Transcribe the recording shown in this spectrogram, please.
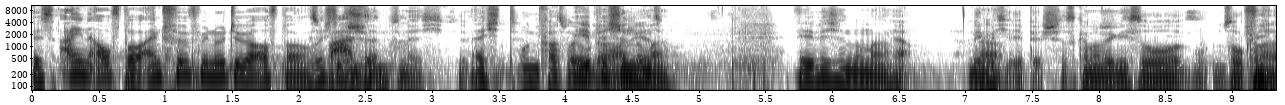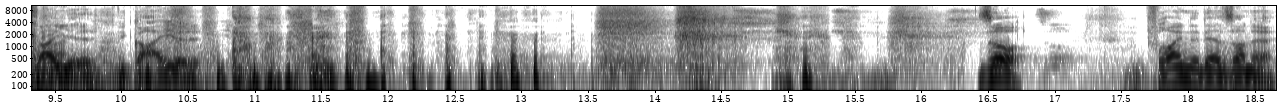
Ist ein Aufbau, ein fünfminütiger Aufbau. Richtig Wahnsinn, schön. ich. Echt. Unfassbar Epische. Nummer. Epische Nummer. Ja, wirklich episch. Das kann man wirklich so, so kann Wie geil. Wie geil. so, Freunde der Sonne.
